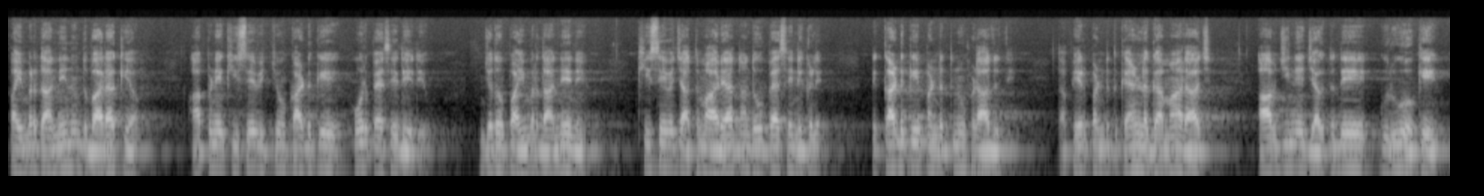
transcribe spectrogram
ਭਾਈ ਮਰਦਾਨੇ ਨੂੰ ਦੁਬਾਰਾ ਕਿਹਾ, ਆਪਣੇ ਖੀਸੇ ਵਿੱਚੋਂ ਕੱਢ ਕੇ ਹੋਰ ਪੈਸੇ ਦੇ ਦਿਓ। ਜਦੋਂ ਭਾਈ ਮਰਦਾਨੇ ਨੇ ਖੀਸੇ ਵਿੱਚ ਹੱਥ ਮਾਰਿਆ, ਤਾਂ ਦੋ ਪੈਸੇ ਨਿਕਲੇ ਤੇ ਕੱਢ ਕੇ ਪੰਡਤ ਨੂੰ ਫੜਾ ਦਿੱਤੇ। ਤਾਂ ਫਿਰ ਪੰਡਤ ਕਹਿਣ ਲੱਗਾ, ਮਹਾਰਾਜ, ਆਪ ਜੀ ਨੇ ਜਗਤ ਦੇ ਗੁਰੂ ਹੋ ਕੇ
